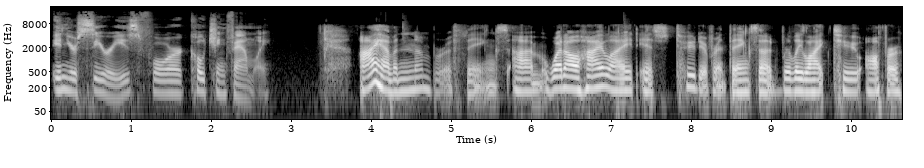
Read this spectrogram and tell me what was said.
in your series for coaching family? I have a number of things. Um, what I'll highlight is two different things that I'd really like to offer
